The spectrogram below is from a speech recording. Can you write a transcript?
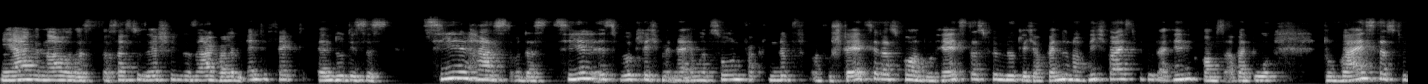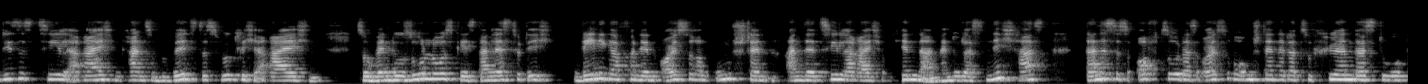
Ja, genau, das, das hast du sehr schön gesagt, weil im Endeffekt, wenn du dieses Ziel hast und das Ziel ist wirklich mit einer Emotion verknüpft und du stellst dir das vor und du hältst das für möglich, auch wenn du noch nicht weißt, wie du da hinkommst, aber du, du weißt, dass du dieses Ziel erreichen kannst und du willst es wirklich erreichen. So, wenn du so losgehst, dann lässt du dich weniger von den äußeren Umständen an der Zielerreichung hindern. Wenn du das nicht hast, dann ist es oft so, dass äußere Umstände dazu führen, dass du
